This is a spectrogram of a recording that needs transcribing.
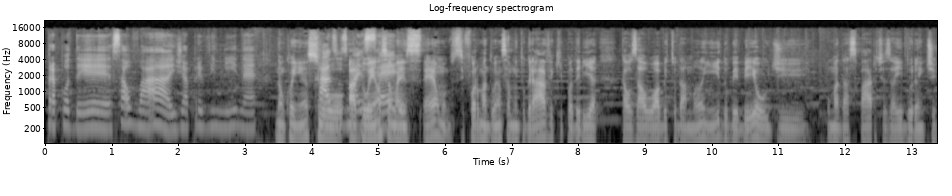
para poder salvar e já prevenir, né? Não conheço a doença, sérios. mas é uma, se for uma doença muito grave que poderia causar o óbito da mãe e do bebê ou de uma das partes aí durante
